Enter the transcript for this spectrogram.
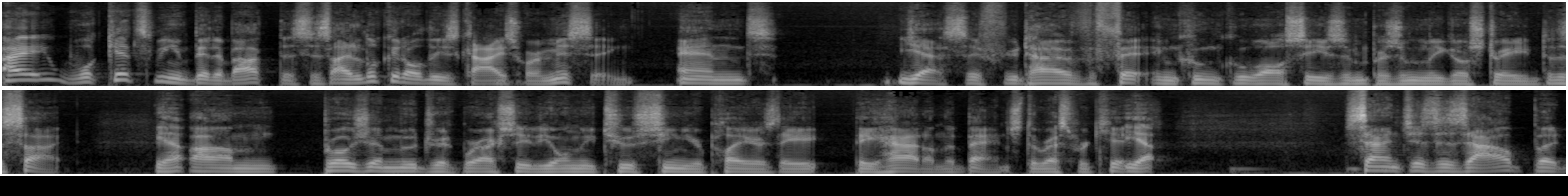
I, what gets me a bit about this is I look at all these guys who are missing, and yes, if you'd have Fit Nkunku all season, presumably go straight to the side. Yeah. Um, Broja and Mudryk were actually the only two senior players they they had on the bench. The rest were kids. Yep. Sanchez is out, but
